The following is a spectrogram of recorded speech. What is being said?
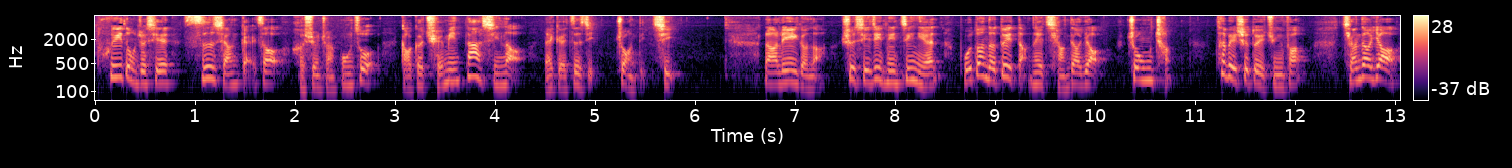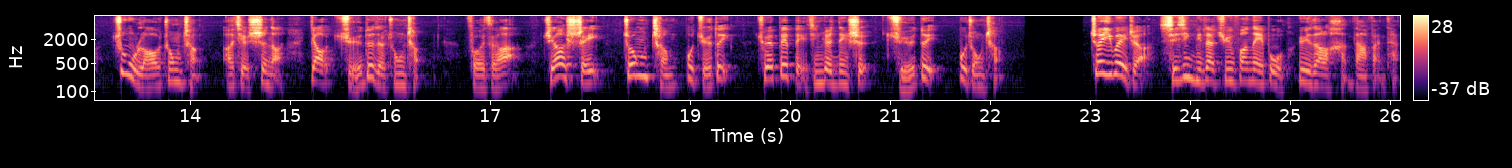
推动这些思想改造和宣传工作，搞个全民大洗脑，来给自己壮底气。那另一个呢，是习近平今年不断的对党内强调要忠诚，特别是对军方强调要筑牢忠诚，而且是呢要绝对的忠诚，否则啊。只要谁忠诚不绝对，就会被北京认定是绝对不忠诚。这意味着习近平在军方内部遇到了很大反弹。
